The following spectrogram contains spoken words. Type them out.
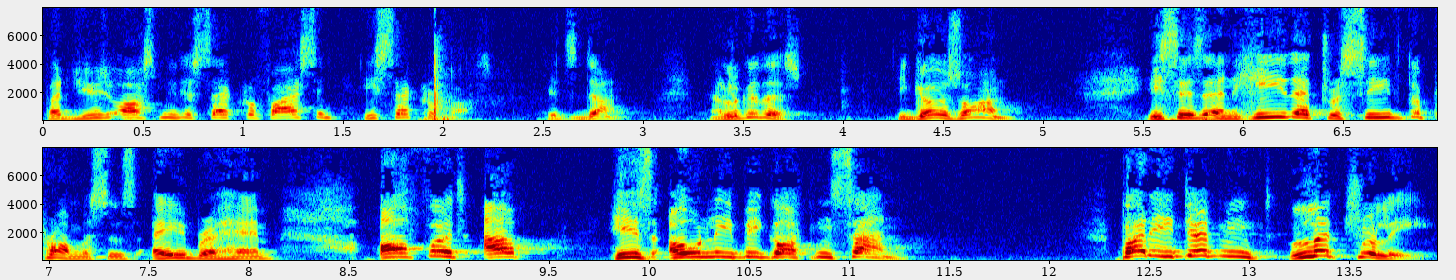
But you asked me to sacrifice him. He sacrificed. It's done. Now look at this. He goes on. He says, and he that received the promises, Abraham, offered up his only begotten son. But he didn't literally.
